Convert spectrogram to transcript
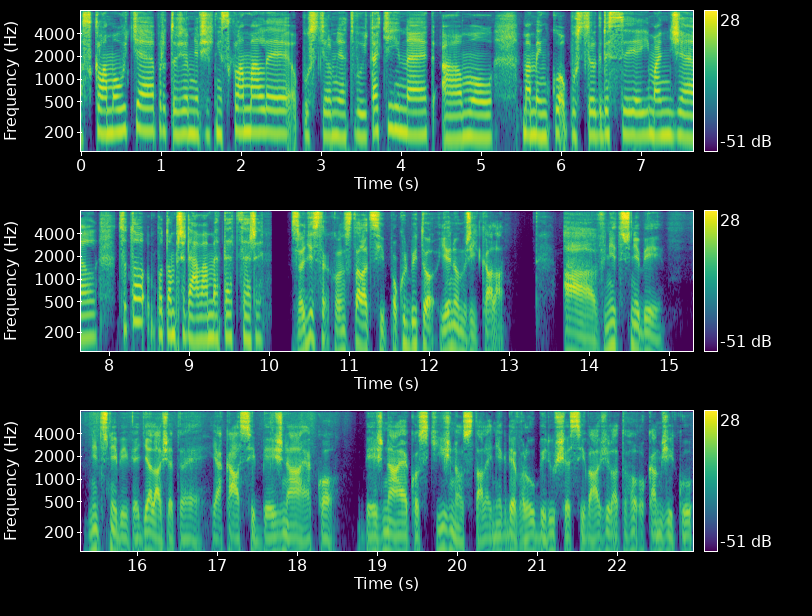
zklamou tě, protože mě všichni zklamali, opustil mě tvůj tatínek a mou maminku opustil kdysi její manžel. Co to potom předáváme té dceři? Z hlediska konstelací, pokud by to jenom říkala a vnitřně by, vnitřně by věděla, že to je jakási běžná jako běžná jako stížnost, ale někde v hloubi duše si vážila toho okamžiku,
